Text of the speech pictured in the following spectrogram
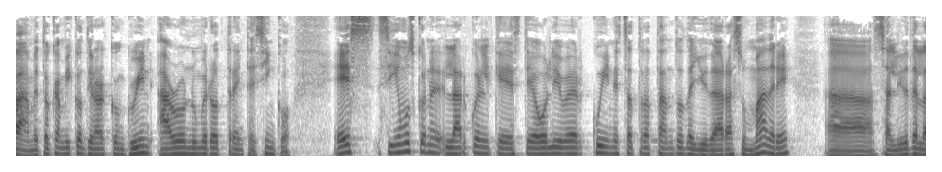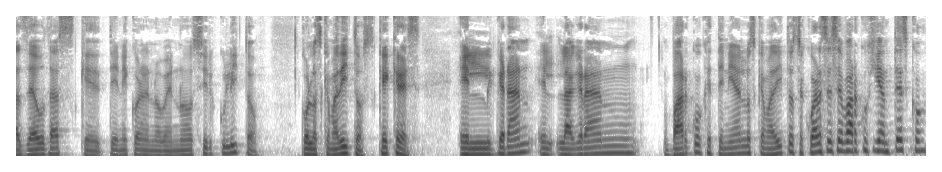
va, me toca a mí continuar con Green Arrow número 35. Es, seguimos con el arco en el que este Oliver Queen está tratando de ayudar a su madre a salir de las deudas que tiene con el noveno circulito, con los quemaditos. ¿Qué crees? El gran, el- la gran barco que tenían los quemaditos, ¿te acuerdas ese barco gigantesco?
